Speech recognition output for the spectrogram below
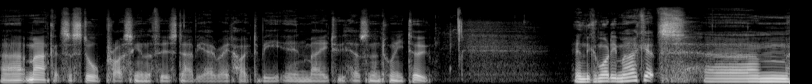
Uh, markets are still pricing in the first RBA rate hike to be in May 2022. In the commodity markets, um,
